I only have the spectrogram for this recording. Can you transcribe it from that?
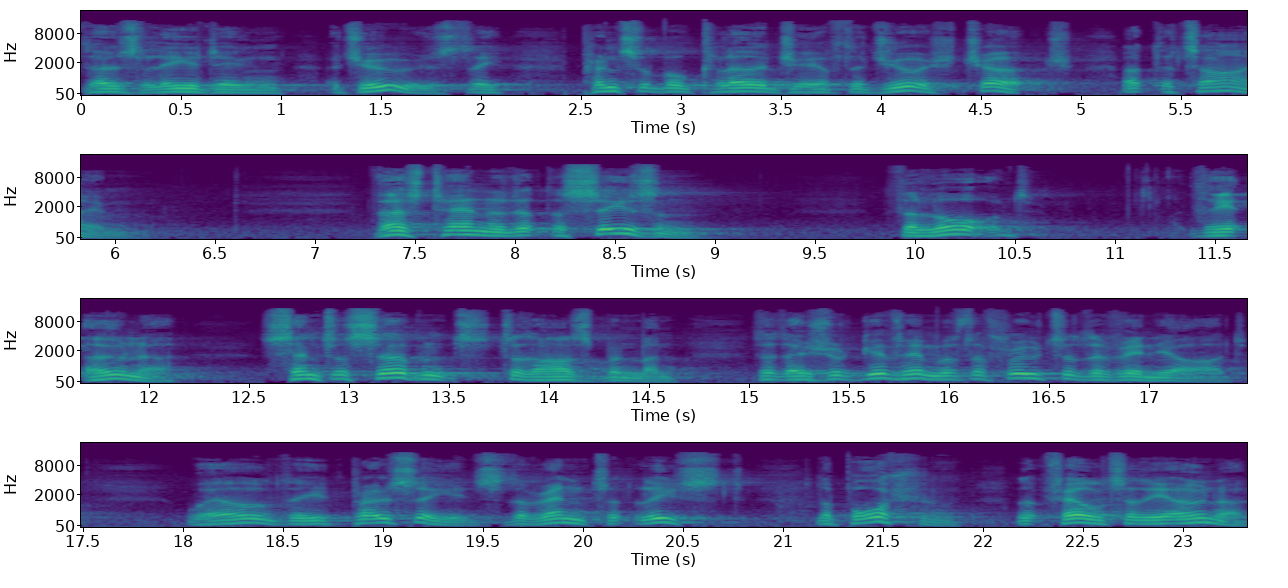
those leading Jews, the principal clergy of the Jewish church at the time. Verse 10 And at the season, the Lord, the owner, sent a servant to the husbandman that they should give him of the fruit of the vineyard. Well, the proceeds, the rent at least, the portion that fell to the owner.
